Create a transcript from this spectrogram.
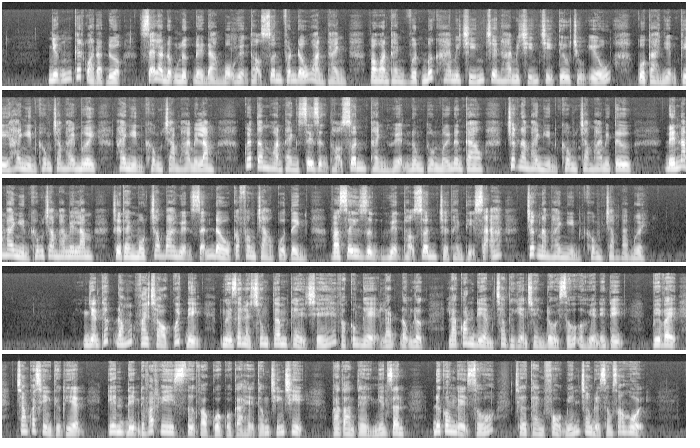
Những kết quả đạt được sẽ là động lực để Đảng bộ huyện Thọ Xuân phấn đấu hoàn thành và hoàn thành vượt mức 29 trên 29 chỉ tiêu chủ yếu của cả nhiệm kỳ 2020-2025, quyết tâm hoàn thành xây dựng Thọ Xuân thành huyện nông thôn mới nâng cao trước năm 2024 đến năm 2025 trở thành một trong ba huyện dẫn đầu các phong trào của tỉnh và xây dựng huyện Thọ Xuân trở thành thị xã trước năm 2030. Nhận thức đóng vai trò quyết định, người dân là trung tâm thể chế và công nghệ là động lực, là quan điểm trong thực hiện chuyển đổi số ở huyện Yên Định. Vì vậy, trong quá trình thực hiện, Yên Định đã phát huy sự vào cuộc của cả hệ thống chính trị và toàn thể nhân dân, đưa công nghệ số trở thành phổ biến trong đời sống xã hội.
